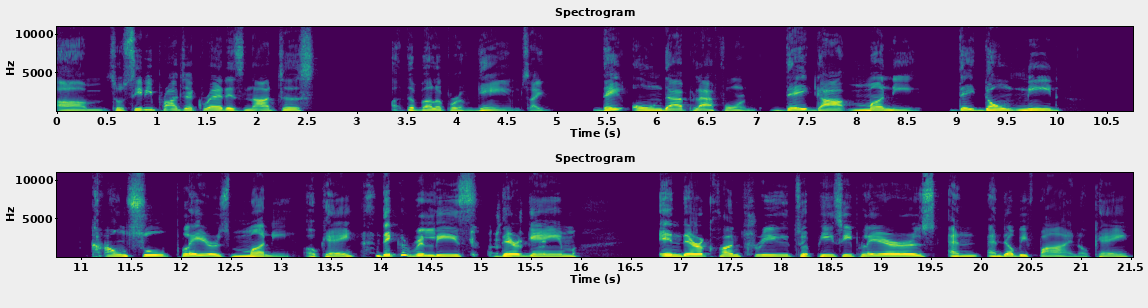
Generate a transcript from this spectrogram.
Um so CD Projekt Red is not just a developer of games. Like they own that platform. They got money. They don't need console players money okay? They could release their game in their country to pc players and and they'll be fine okay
